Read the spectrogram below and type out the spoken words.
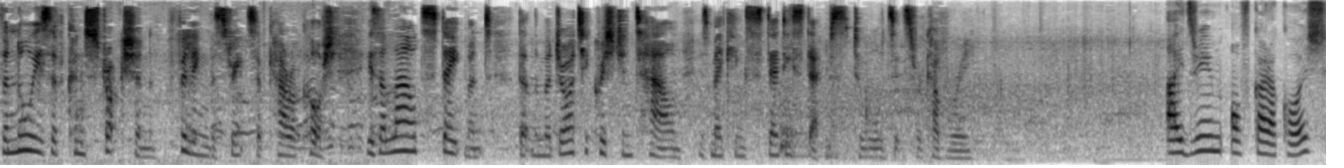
The noise of construction filling the streets of Qaraqosh is a loud statement that the majority Christian town is making steady steps towards its recovery. I dream of Qaraqosh,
